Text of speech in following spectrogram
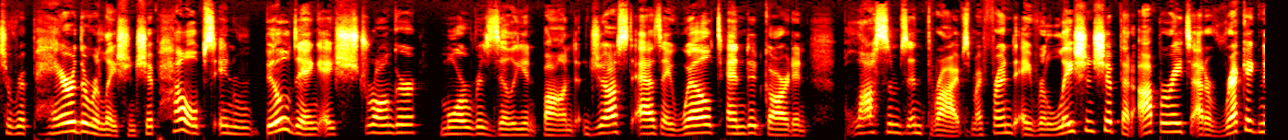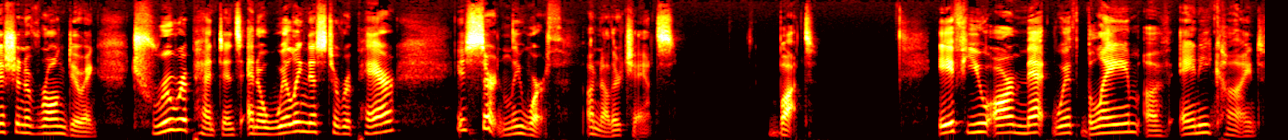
to repair the relationship helps in building a stronger, more resilient bond, just as a well tended garden blossoms and thrives. My friend, a relationship that operates out of recognition of wrongdoing, true repentance, and a willingness to repair is certainly worth another chance. But if you are met with blame of any kind,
